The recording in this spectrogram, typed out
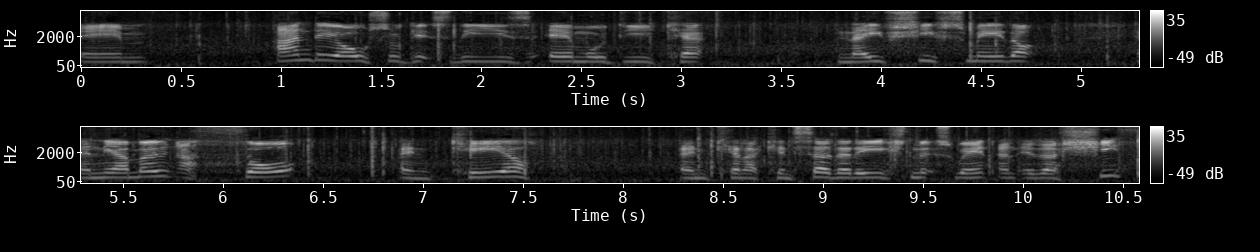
Um, Andy also gets these MOD kit knife sheaths made up, and the amount of thought and care and kind of consideration that's went into this sheath,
